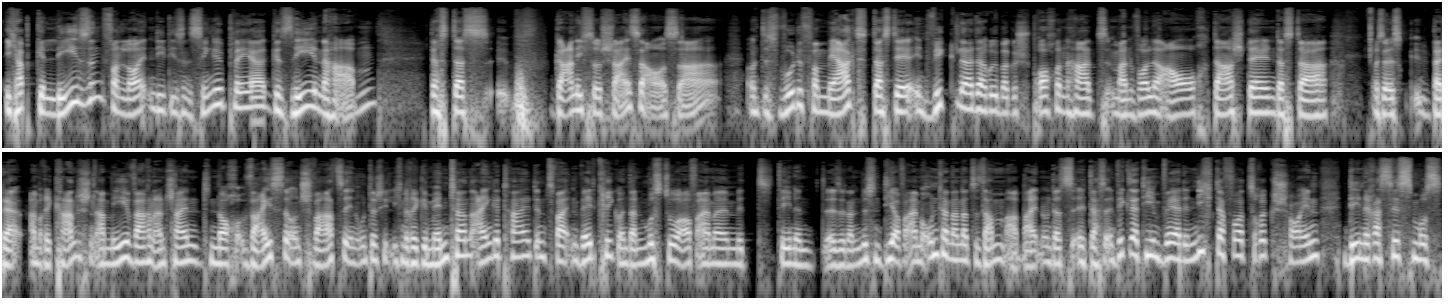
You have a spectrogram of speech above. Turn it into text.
Ich habe gelesen von Leuten, die diesen Singleplayer gesehen haben, dass das äh, gar nicht so scheiße aussah. Und es wurde vermerkt, dass der Entwickler darüber gesprochen hat, man wolle auch darstellen, dass da also es, bei der amerikanischen Armee waren anscheinend noch Weiße und Schwarze in unterschiedlichen Regimentern eingeteilt im Zweiten Weltkrieg und dann musst du auf einmal mit denen, also dann müssen die auf einmal untereinander zusammenarbeiten und das, das Entwicklerteam werde nicht davor zurückscheuen, den Rassismus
